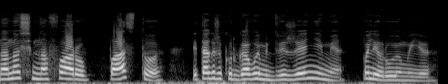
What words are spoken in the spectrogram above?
Наносим на фару пасту и также круговыми движениями полируем ее.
